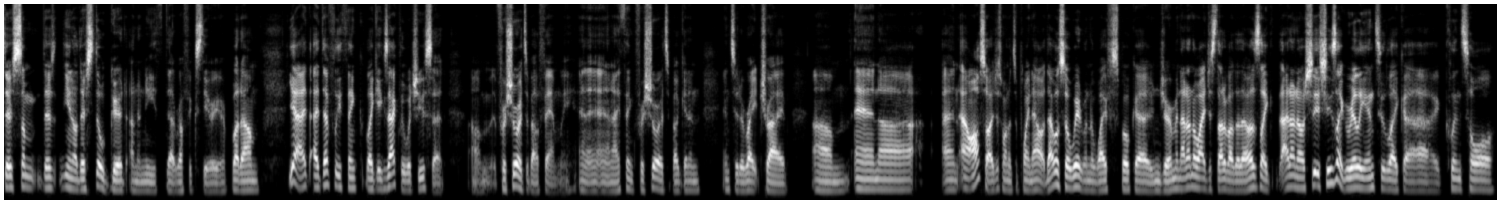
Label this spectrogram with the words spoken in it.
there's some there's you know, there's still good underneath that rough exterior. But um yeah, I, I definitely think like exactly what you said. Um for sure it's about family. And and I think for sure it's about getting into the right tribe. Um and uh And uh, also, I just wanted to point out that was so weird when the wife spoke uh, in German. I don't know why I just thought about that. That was like, I don't know. She she's like really into like uh, Clint's whole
